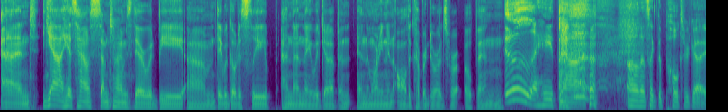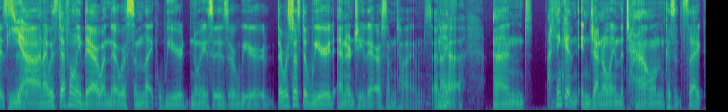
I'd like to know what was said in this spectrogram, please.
And yeah, his house, sometimes there would be, um, they would go to sleep and then they would get up in, in the morning and all the cupboard doors were open. Ugh, I hate that. oh, that's like the poltergeist. Yeah, and I was definitely there when there was some like weird noises or weird. There was just a weird energy there sometimes, and Yeah. I and I think in, in general in the town because it's like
